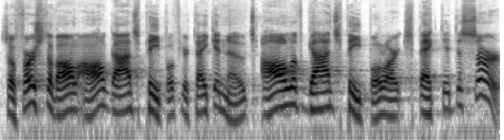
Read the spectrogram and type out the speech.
So, first of all, all God's people, if you're taking notes, all of God's people are expected to serve.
